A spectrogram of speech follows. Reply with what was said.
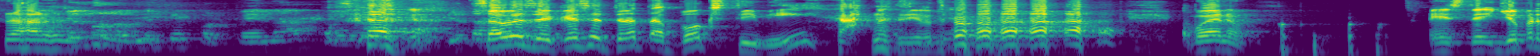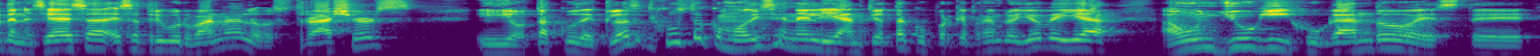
No. No, Yo no lo dije por pena. pero ¿Sabes de qué se trata Vox TV? Ah, no es cierto. bueno, este, yo pertenecía a esa, esa tribu urbana, los Trashers y Otaku de Closet, justo como dicen él y anti-otaku, porque por ejemplo yo veía a un Yugi jugando este,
